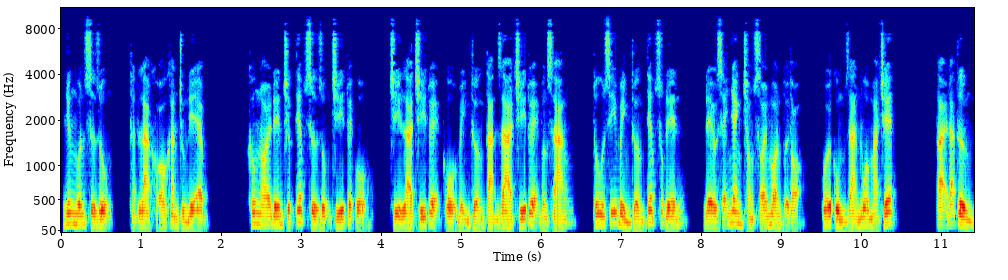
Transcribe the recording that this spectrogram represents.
nhưng muốn sử dụng, thật là khó khăn trùng điệp. Không nói đến trực tiếp sử dụng trí tuệ cổ, chỉ là trí tuệ cổ bình thường tản ra trí tuệ vầng sáng, tu sĩ bình thường tiếp xúc đến, đều sẽ nhanh chóng sói mòn tuổi thọ, cuối cùng giàn mua mà chết. Tại đã từng,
